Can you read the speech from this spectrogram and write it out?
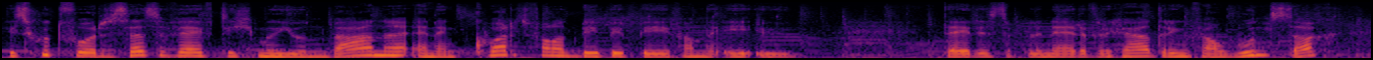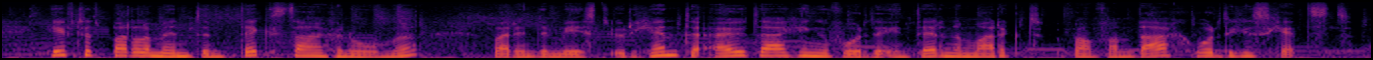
is goed voor 56 miljoen banen en een kwart van het bbp van de EU. Tijdens de plenaire vergadering van woensdag heeft het parlement een tekst aangenomen waarin de meest urgente uitdagingen voor de interne markt van vandaag worden geschetst.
